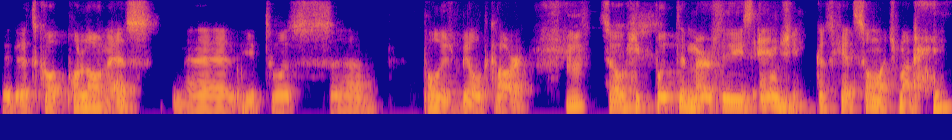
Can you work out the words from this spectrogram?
it's called Polonez. Uh, it was Polish built car. Hmm. So he put the Mercedes engine because he had so much money.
